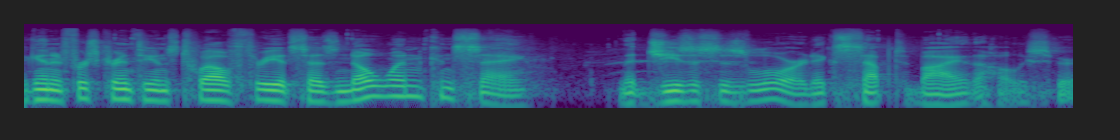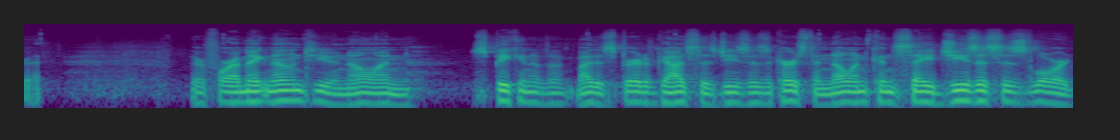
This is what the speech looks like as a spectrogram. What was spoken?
Again, in 1 Corinthians 12 3, it says, No one can say that Jesus is Lord except by the Holy Spirit. Therefore, I make known to you, no one speaking of the, by the Spirit of God says Jesus is accursed, and no one can say Jesus is Lord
